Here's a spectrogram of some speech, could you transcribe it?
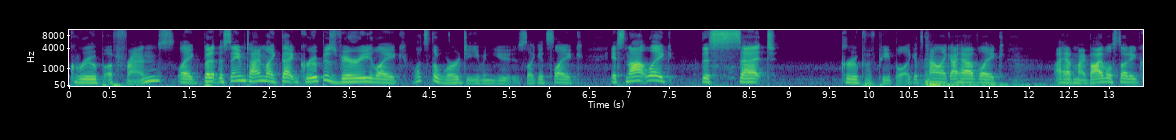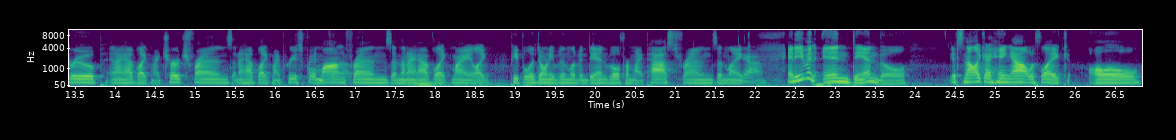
group of friends. Like but at the same time like that group is very like what's the word to even use? Like it's like it's not like this set group of people. Like it's kind of like I have like I have my Bible study group and I have like my church friends and I have like my preschool Friend mom club. friends and then I have like my like people that don't even live in Danville from my past friends and like Yeah. and even in Danville, it's not like I hang out with like all,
